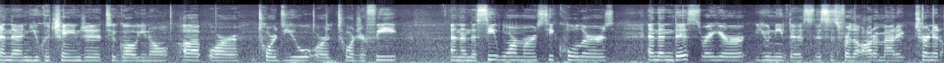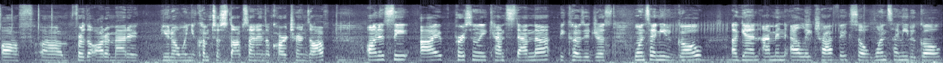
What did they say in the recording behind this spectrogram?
And then you could change it to go you know up or towards you or towards your feet. And then the seat warmers seat coolers. And then this right here you need this. This is for the automatic. Turn it off um, for the automatic you know when you come to stop sign and the car turns off honestly I personally can't stand that because it just once I need to go again I'm in LA traffic so once I need to go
